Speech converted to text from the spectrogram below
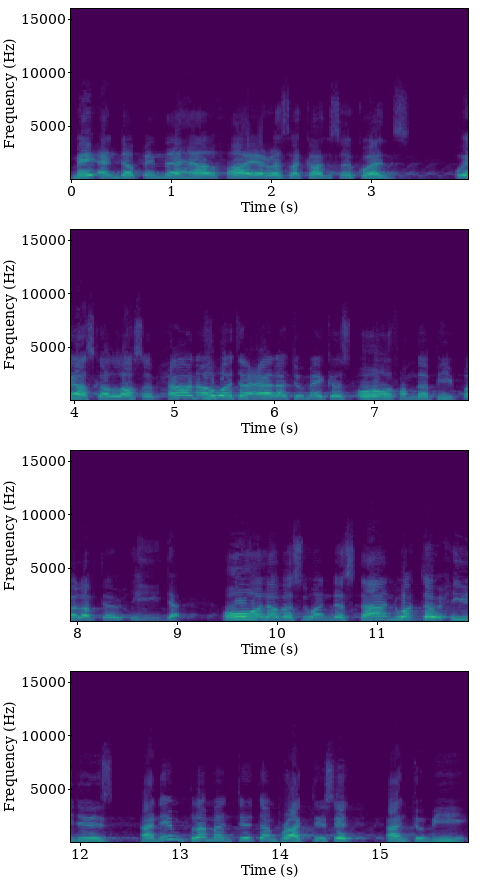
may end up in the hellfire as a consequence. We ask Allah subhanahu wa ta'ala to make us all from the people of Tawheed. All of us who understand what Tawheed is and implement it and practice it and to be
